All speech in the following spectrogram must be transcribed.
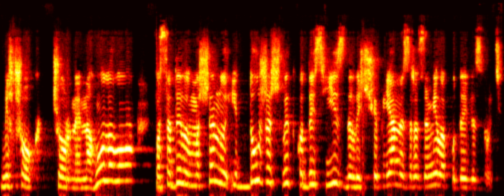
мішок чорний на голову, посадили в машину і дуже швидко десь їздили, щоб я не зрозуміла, куди везуть.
